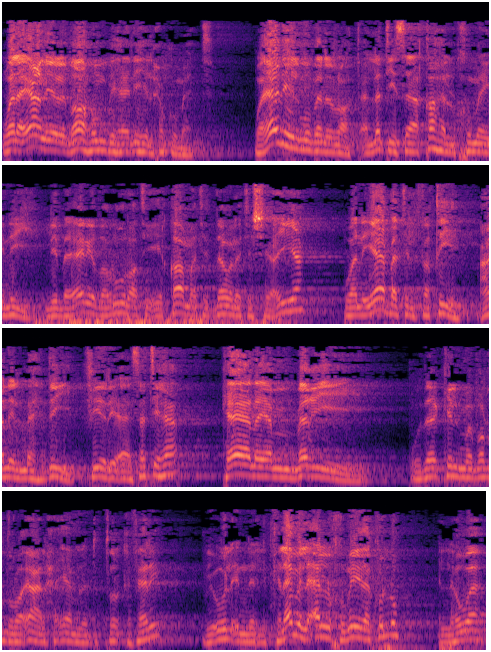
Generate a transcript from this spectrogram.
ولا يعني رضاهم بهذه الحكومات. وهذه المبررات التي ساقها الخميني لبيان ضرورة إقامة الدولة الشيعية ونيابة الفقيه عن المهدي في رئاستها كان ينبغي. وده كلمة برضه رائعة الحقيقة من الدكتور قفاري بيقول إن الكلام اللي قاله الخميني ده كله اللي هو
